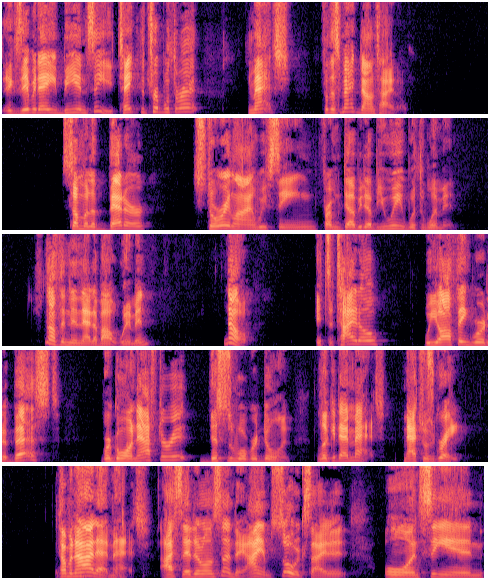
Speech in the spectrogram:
Exhibit A, B, and C. Take the triple threat match for the SmackDown title. Some of the better storyline we've seen from WWE with women. There's nothing in that about women. No, it's a title. We all think we're the best. We're going after it. This is what we're doing. Look at that match. Match was great. Coming out of that match, I said it on Sunday. I am so excited on seeing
